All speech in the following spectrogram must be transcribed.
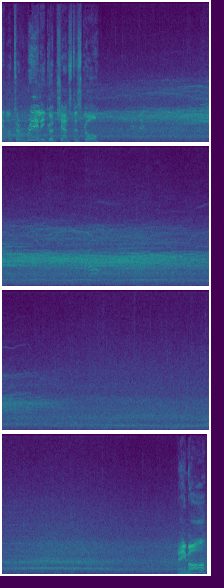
It looked a really good chance to score. Neymar.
